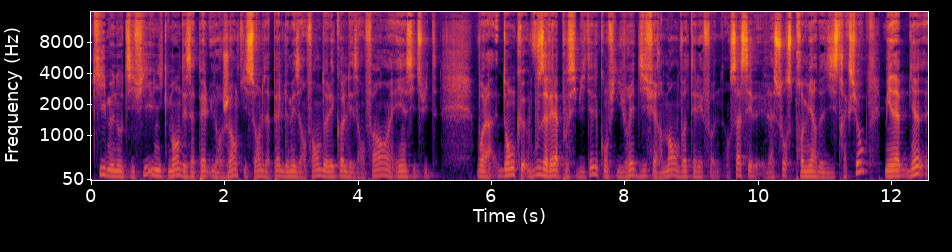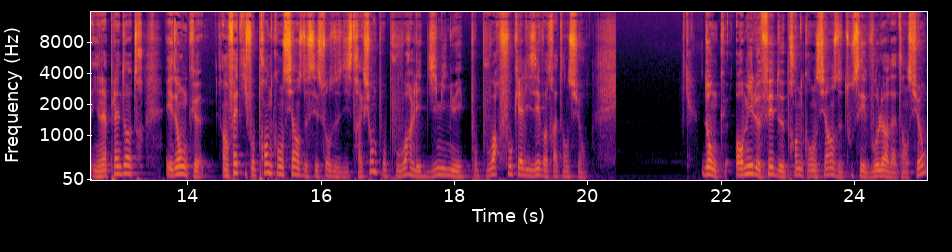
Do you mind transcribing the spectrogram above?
qui me notifie uniquement des appels urgents qui sont les appels de mes enfants, de l'école des enfants, et ainsi de suite. Voilà, donc vous avez la possibilité de configurer différemment votre téléphone. ça, c'est la source première de distraction, mais il y en a, bien, il y en a plein d'autres. Et donc, en fait, il faut prendre conscience de ces sources de distraction pour pouvoir les diminuer, pour pouvoir focaliser votre attention. Donc, hormis le fait de prendre conscience de tous ces voleurs d'attention,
